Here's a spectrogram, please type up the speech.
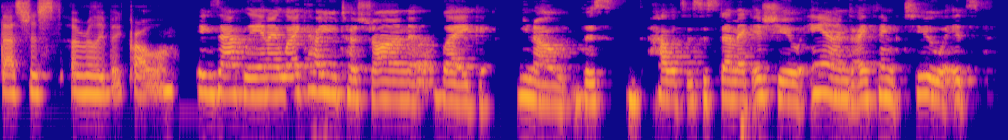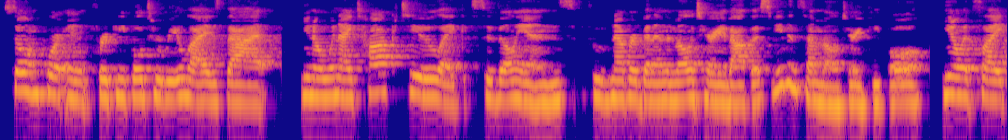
that's just a really big problem Exactly. And I like how you touched on like, you know, this, how it's a systemic issue. And I think too, it's so important for people to realize that, you know, when I talk to like civilians who've never been in the military about this, and even some military people, you know, it's like,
